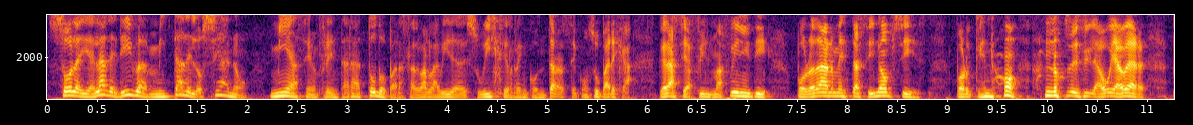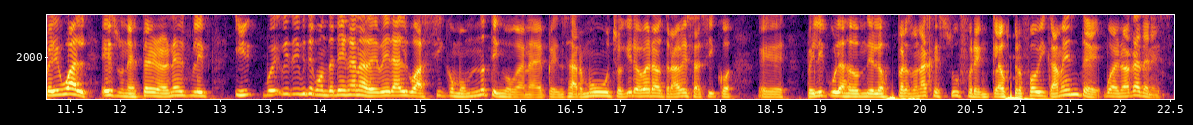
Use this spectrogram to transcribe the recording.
Sola y a la deriva en mitad del océano, Mia se enfrentará a todo para salvar la vida de su hija y reencontrarse con su pareja. Gracias Film Affinity por darme esta sinopsis, porque no, no sé si la voy a ver. Pero igual es un estreno de Netflix y viste cuando tenés ganas de ver algo así como no tengo ganas de pensar mucho, quiero ver otra vez así eh, películas donde los personajes sufren claustrofóbicamente. Bueno, acá tenés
